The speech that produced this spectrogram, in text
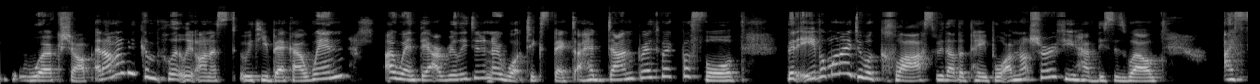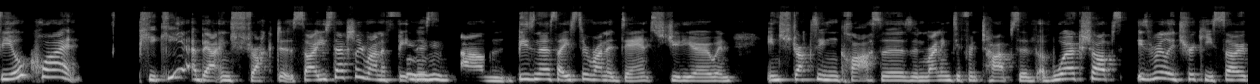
workshop. And I'm going to be completely honest with you, Becca. When I went there, I really didn't know what to expect. I had done breathwork before, but even when I do a class with other people, I'm not sure if you have this as well. I feel quite picky about instructors. So I used to actually run a fitness Mhm. um, business. I used to run a dance studio and instructing classes and running different types of, of workshops is really tricky. So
